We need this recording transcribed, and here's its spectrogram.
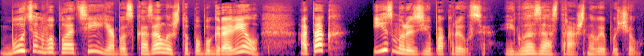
Будь он воплоти, я бы сказала, что побагровел, а так изморозью покрылся и глаза страшно выпучил.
